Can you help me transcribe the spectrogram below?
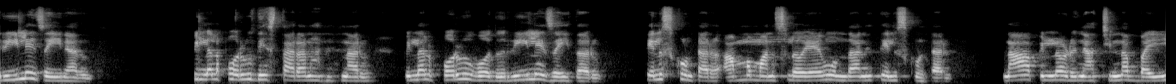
రిలీజ్ అయినారు. పిల్లల పొరుగు తీస్తారని అంటున్నారు. పిల్లల పొరుగు పోదు రియలైజ్ అవుతారు తెలుసుకుంటారు. అమ్మ మనసులో ఏముందా అని తెలుసుకుంటారు. నా పిల్లోడు నా చిన్న అబ్బాయి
